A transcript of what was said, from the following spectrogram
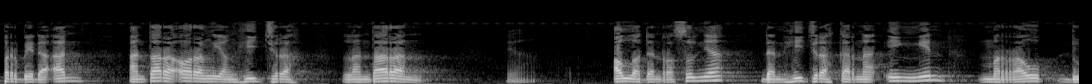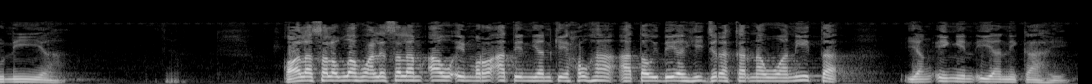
perbedaan antara orang yang hijrah lantaran ya, Allah dan Rasulnya dan hijrah karena ingin meraup dunia. Ya. Qala sallallahu alaihi wasallam au imra'atin yankihuha atau dia hijrah karena wanita yang ingin ia nikahi.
